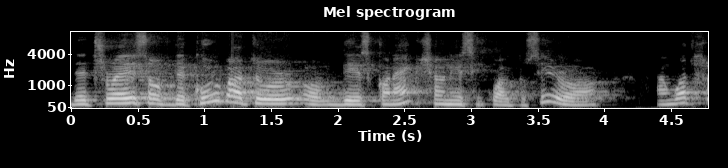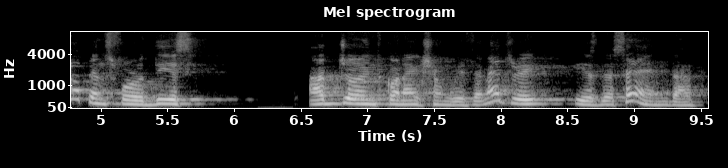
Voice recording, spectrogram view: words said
the trace of the curvature of this connection is equal to zero. And what happens for this adjoint connection with the metric is the same that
